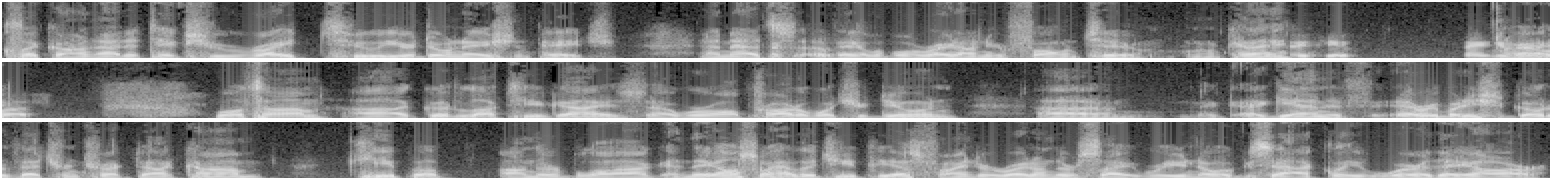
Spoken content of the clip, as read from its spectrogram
click on that. It takes you right to your donation page, and that's available right on your phone too. Okay. Thank you. Thank you all very right. much. Well, Tom, uh, good luck to you guys. Uh, we're all proud of what you're doing. Um, again, if everybody should go to veterantrek.com, keep up on their blog, and they also have a GPS finder right on their site where you know exactly where they are.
